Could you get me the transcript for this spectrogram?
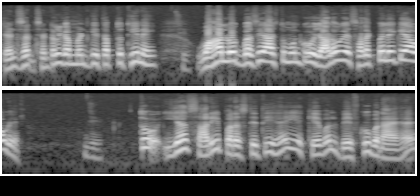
सेंट्रल गवर्नमेंट की तब तो थी नहीं। वहाँ लोग बसे आज तुम उनको उजाड़ोगे सड़क पे लेके आओगे? तो यह सारी परिस्थिति है ये केवल बेवकूफ़ बनाया है।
